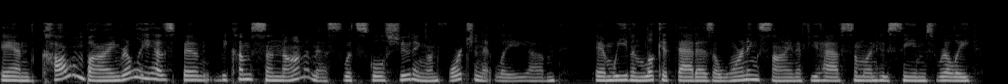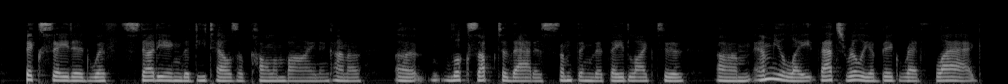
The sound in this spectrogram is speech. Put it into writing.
and Columbine really has been become synonymous with school shooting, unfortunately. Um, and we even look at that as a warning sign if you have someone who seems really fixated with studying the details of Columbine and kind of uh, looks up to that as something that they'd like to um, emulate. That's really a big red flag.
